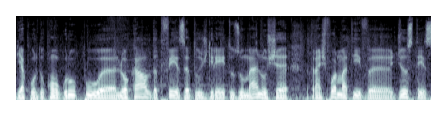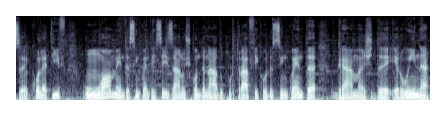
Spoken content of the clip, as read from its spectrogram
De acordo com o grupo eh, local de defesa dos direitos humanos Transformative Justice Collective, um homem de 56 anos condenado por tráfico de 50 gramas de heroína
